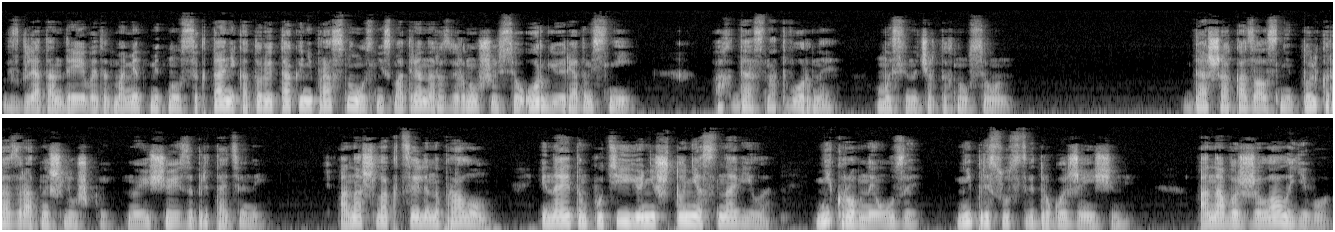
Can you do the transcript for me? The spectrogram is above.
Взгляд Андрея в этот момент метнулся к Тане, которая так и не проснулась, несмотря на развернувшуюся оргию рядом с ней. «Ах да, снотворное!» — мысленно чертыхнулся он. Даша оказалась не только развратной шлюшкой, но еще и изобретательной. Она шла к цели напролом, и на этом пути ее ничто не остановило — ни кровные узы, ни присутствие другой женщины. Она возжелала его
